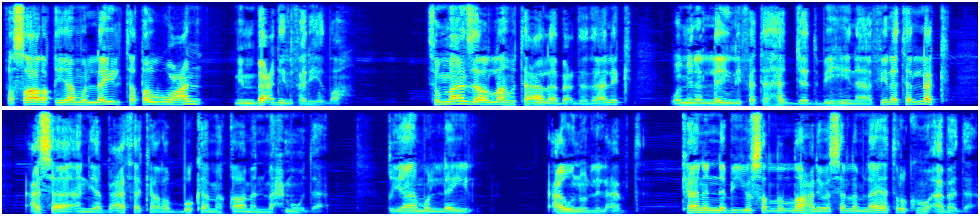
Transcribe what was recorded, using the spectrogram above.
فصار قيام الليل تطوعا من بعد الفريضة. ثم أنزل الله تعالى بعد ذلك ومن الليل فتهجد به نافلة لك عسى أن يبعثك ربك مقاما محمودا. قيام الليل عون للعبد. كان النبي صلى الله عليه وسلم لا يتركه أبدا.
